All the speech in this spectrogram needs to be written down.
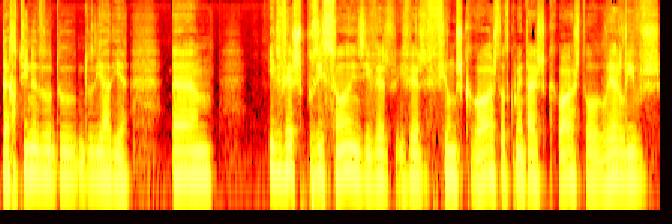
da rotina do, do, do, dia a dia. Um, ir ver exposições e ver, e ver filmes que gosto, ou documentários que gosto, ou ler livros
